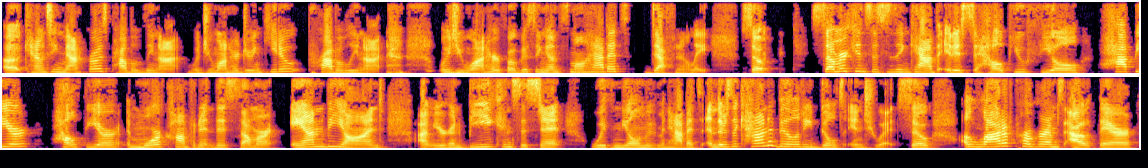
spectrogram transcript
uh, counting macros? Probably not. Would you want her doing keto? Probably not. Would you want her focusing on small habits? Definitely. So, summer consistency camp, it is to help you feel happier, healthier and more confident this summer and beyond. Um, you're going to be consistent with meal and movement habits, and there's accountability built into it. So, a lot of programs out there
